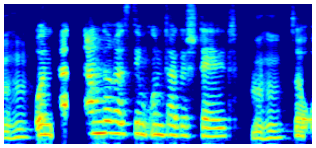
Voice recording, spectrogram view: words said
Mhm. Und andere ist dem untergestellt. Mhm. So.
